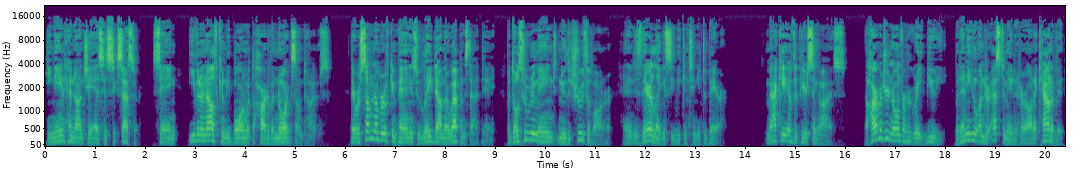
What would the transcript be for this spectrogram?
he named Henantier as his successor, saying, Even an elf can be born with the heart of a Nord sometimes. There were some number of companions who laid down their weapons that day, but those who remained knew the truth of honor, and it is their legacy we continue to bear. Mackay of the Piercing Eyes. A harbinger known for her great beauty, but any who underestimated her on account of it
